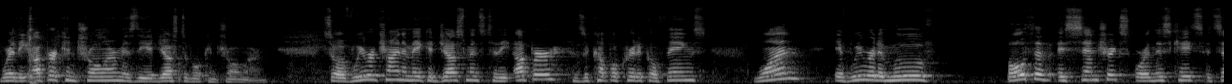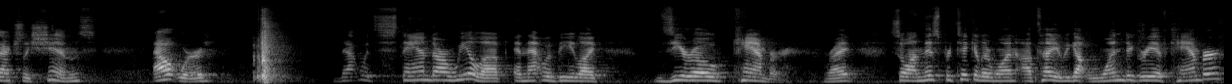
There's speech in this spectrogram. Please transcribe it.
where the upper control arm is the adjustable control arm. So if we were trying to make adjustments to the upper, there's a couple critical things. One, if we were to move both of eccentrics, or in this case, it's actually shims, outward, that would stand our wheel up, and that would be like zero camber, right? So on this particular one, I'll tell you, we got one degree of camber,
